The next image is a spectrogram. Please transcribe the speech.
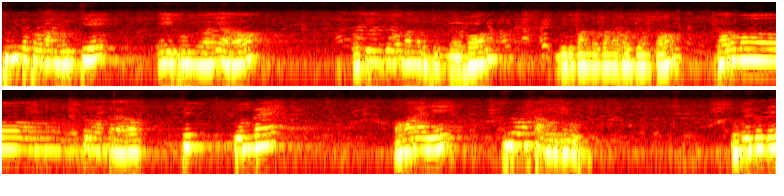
সুবিধা প্রদান করছে এই পুণ্যবাণী আরও অতীন্দ্র বাংলার পুণ্যের ফল নির্বাণ করা পর্যন্ত ধর্ম তোমার আরও ঠিক তোমরা তোমার আগে সুব্যবস্থা করে দেব তুমি যদি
